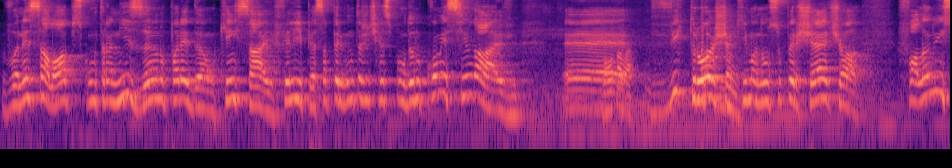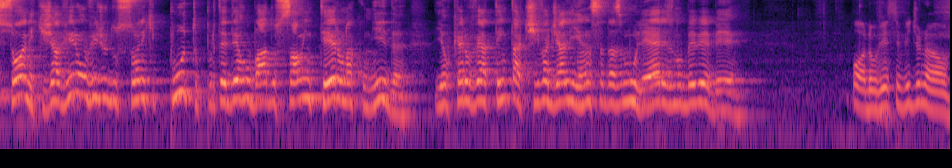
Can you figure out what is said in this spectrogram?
Vanessa Lopes contra Nizam no paredão. Quem sai? Felipe, essa pergunta a gente respondeu no comecinho da live. É, Victroxa aqui mandou um super chat, ó. Falando em Sonic, já viram o vídeo do Sonic puto por ter derrubado o sal inteiro na comida? E eu quero ver a tentativa de aliança das mulheres no BBB. Pô, não vi esse vídeo não.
